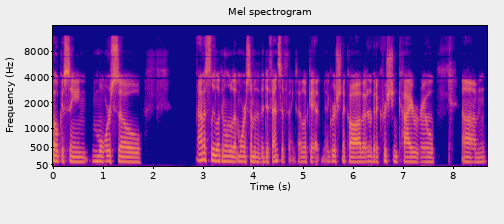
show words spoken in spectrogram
focusing more so honestly looking a little bit more some of the defensive things. I look at Grushnikov, I look at a Christian Kyrou, um,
